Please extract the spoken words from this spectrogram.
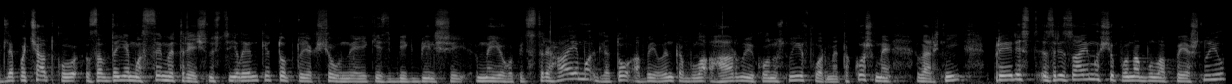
Для початку завдаємо симетричності ялинки, тобто, якщо в неї якийсь бік більший, ми його підстригаємо для того, аби ялинка була гарної конусної форми. Також ми верхній приріст зрізаємо, щоб вона була пишною,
